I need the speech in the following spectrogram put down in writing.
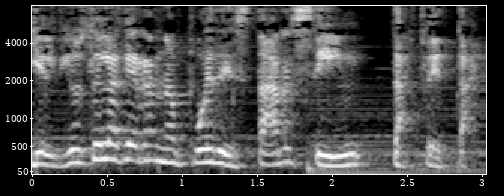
y el dios de la guerra no puede estar sin tafeta.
